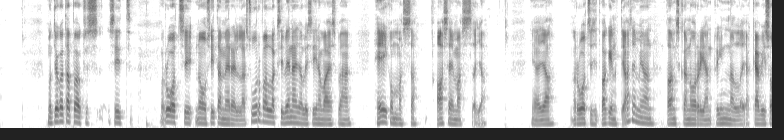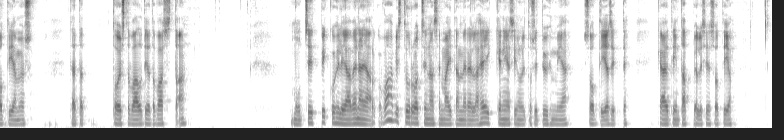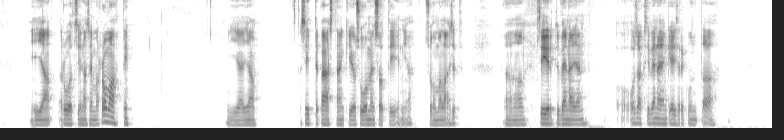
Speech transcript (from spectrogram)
Mutta joka tapauksessa sitten Ruotsi nousi Itämerellä suurvallaksi, Venäjä oli siinä vaiheessa vähän heikommassa asemassa ja, ja, ja Ruotsi sitten vakiinnutti asemiaan Tanska Norjan rinnalla ja kävi sotia myös tätä toista valtiota vastaan. Mutta sitten pikkuhiljaa Venäjä alkoi vahvistua, Ruotsin asema Itämerellä heikkeni ja siinä oli tosi tyhmiä sotia sitten. Käytiin tappiollisia sotia ja Ruotsin asema romahti. Ja, ja sitten päästäänkin jo Suomen sotiin ja suomalaiset uh, siirtyi Venäjän osaksi Venäjän keisarikuntaa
